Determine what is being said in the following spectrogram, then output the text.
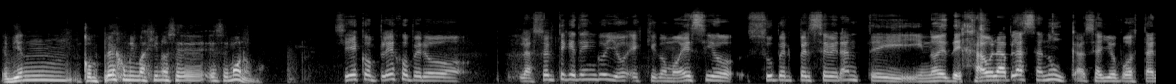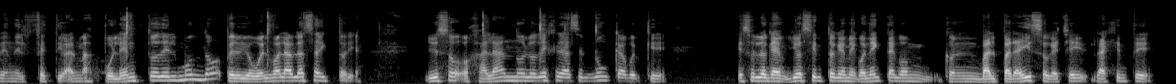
Es bien complejo, me imagino, ese, ese mono. Sí, es complejo, pero la suerte que tengo yo es que como he sido súper perseverante y, y no he dejado la plaza nunca, o sea, yo puedo estar en el festival más polento del mundo, pero yo vuelvo a la Plaza Victoria. Y eso ojalá no lo deje de hacer nunca porque eso es lo que yo siento que me conecta con, con Valparaíso, ¿cachai? La gente,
